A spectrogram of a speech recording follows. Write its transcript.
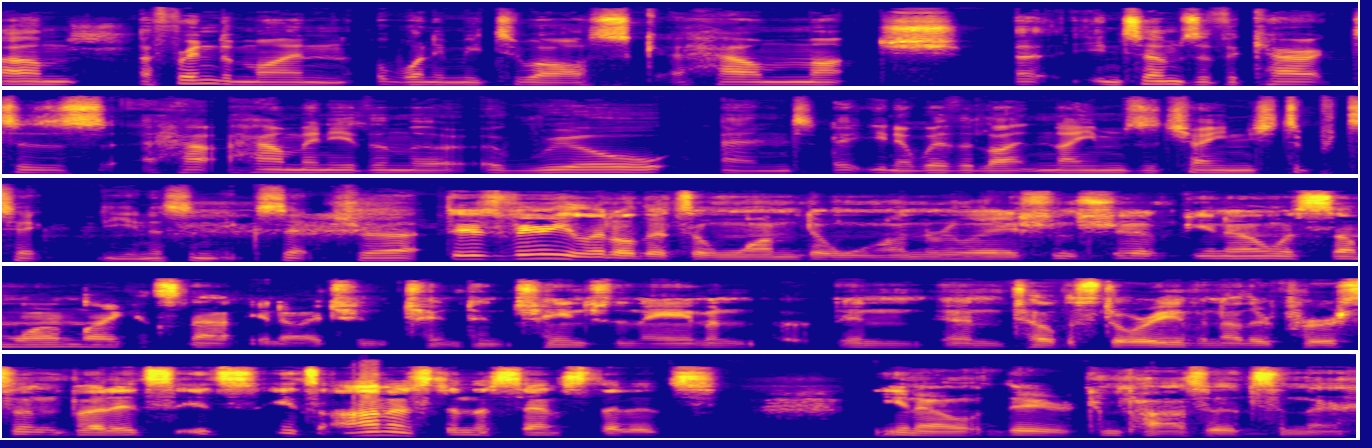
Um, a friend of mine wanted me to ask how much, uh, in terms of the characters, how how many of them are, are real, and uh, you know whether like names are changed to protect the innocent, etc. There's very little that's a one to one relationship, you know, with someone. Like it's not, you know, I ch- ch- didn't change the name and and and tell the story of another person, but it's it's it's honest in the sense that it's, you know, they're composites and they're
